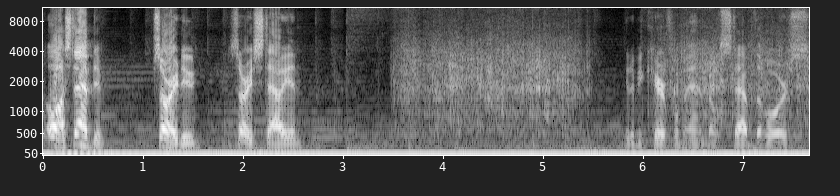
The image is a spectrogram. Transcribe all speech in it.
Oh, I stabbed him. Sorry, dude. Sorry, stallion. You gotta be careful, man. Don't stab the horse.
